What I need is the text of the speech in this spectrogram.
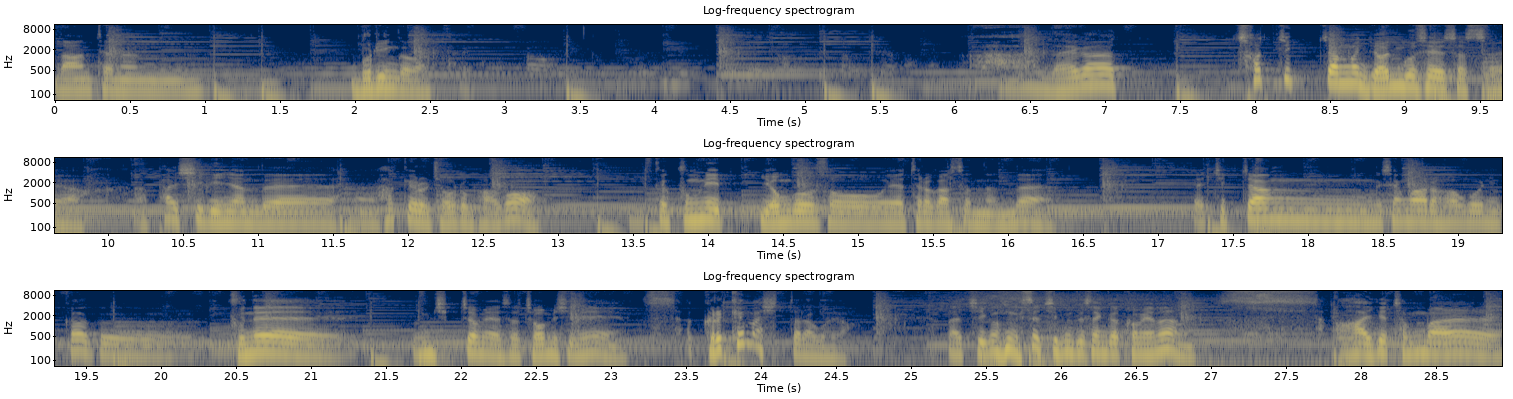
나한테는 물인 것 같아요. 아, 내가 첫 직장은 연구소에 있었어요. 82년도에 학교를 졸업하고 그 국립연구소에 들어갔었는데 직장 생활을 하고 보니까 그 군내 음식점에서 점심이 그렇게 맛있더라고요. 나 지금에서 지금도 생각하면은 아 이게 정말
